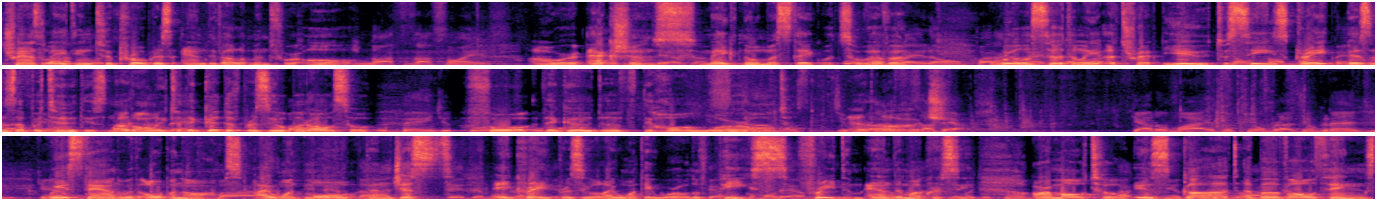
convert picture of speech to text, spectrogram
translates into progress and development for all. Our actions, make no mistake whatsoever, will certainly attract you to seize great business opportunities, not only to the good of Brazil, but also for the good of the whole world at large. We stand with open arms. I want more than just a great Brazil. I want a world of peace, freedom, and democracy. Our motto is God above all things.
